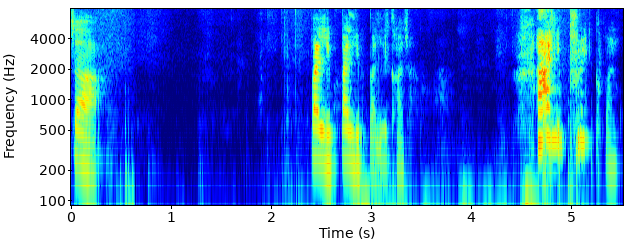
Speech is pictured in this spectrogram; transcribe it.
자, 빨리 빨리 빨리 가자. 아니 브레이크 말고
